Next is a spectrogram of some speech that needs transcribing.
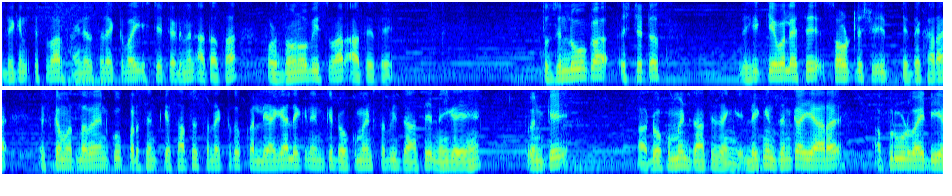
लेकिन इस बार final select by state admin आता था और दोनों भी इस बार आते थे। तो जिन लोगों का स्टेटस देखिए, केवल ऐसे शॉर्ट लिस्ट दिखा रहा है। इसका मतलब है इनको परसेंट के हिसाब से सेलेक्ट तो कर लिया गया, लेकिन इनके डॉक्यूमेंट्स अभी जांचे नहीं गए हैं। तो इनके डॉक्यूमेंट जांचे जाएँगे। लेकिन जिनका ये आ रहा है अप्रूव्ड बाई डी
